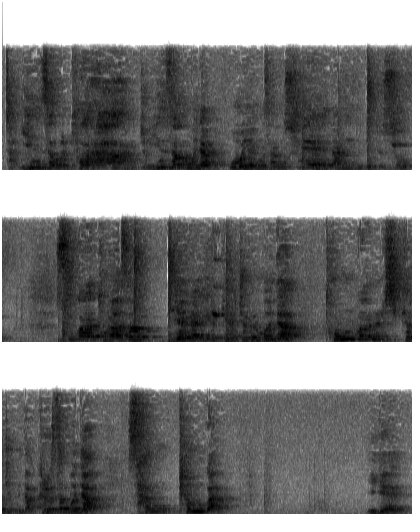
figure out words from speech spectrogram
자, 인성을 줘라. 그죠? 인성은 뭐냐? 오행상 수에 해당이 되겠죠. 수. 수가 들어와서 얘가 이렇게 해주면 뭐냐? 통관을 시켜줍니다. 그래서 뭐냐? 상편관. 이게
